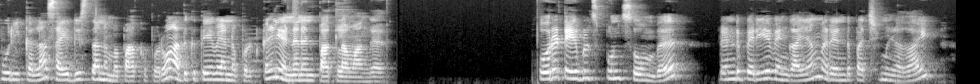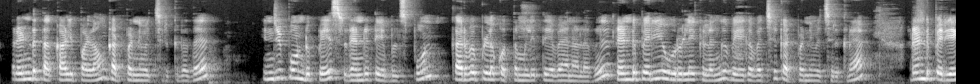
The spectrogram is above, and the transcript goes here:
பூரிக்கெல்லாம் சைட் டிஷ் தான் நம்ம பார்க்க போகிறோம் அதுக்கு தேவையான பொருட்கள் என்னென்னு பார்க்கலாம் வாங்க. ஒரு டேபிள் ஸ்பூன் சோம்பு ரெண்டு பெரிய வெங்காயம் ரெண்டு பச்சை மிளகாய் ரெண்டு தக்காளி பழம் கட் பண்ணி வச்சுருக்கிறது. இஞ்சி பூண்டு பேஸ்ட் ரெண்டு டேபிள் ஸ்பூன் கருவேப்பிலை கொத்தமல்லி தேவையான அளவு ரெண்டு பெரிய உருளைக்கிழங்கு வேக வச்சு கட் பண்ணி வச்சுருக்கிறேன். ரெண்டு பெரிய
